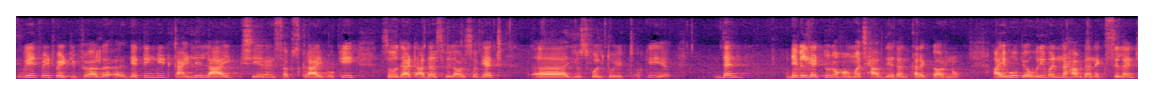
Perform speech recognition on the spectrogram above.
wait wait wait. If you are uh, getting it kindly like share and subscribe okay? So that others will also get uh, useful to it okay? Then they will get to know how much have they done correct or no. I hope everyone have done excellent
